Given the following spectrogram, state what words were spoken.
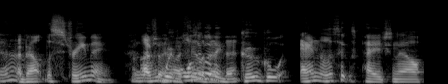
Ah. about the streaming. I'm not I've- sure we've also got a that. Google Analytics page now,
